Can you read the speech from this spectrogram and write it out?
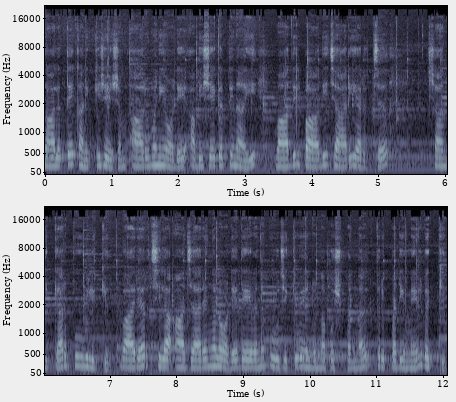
കാലത്തെ കണിക്ക് ശേഷം ആറുമണിയോടെ അഭിഷേകത്തിനായി വാതിൽ പാതി ചാരി അരച്ച് ശാന്തിക്കാർ പൂവിളിക്കും. വാര്യർ ചില ആചാരങ്ങളോടെ ദേവന് പൂജയ്ക്ക് വേണ്ടുന്ന പുഷ്പങ്ങൾ തൃപ്പടിമേൽ വയ്ക്കും.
